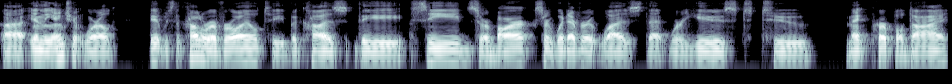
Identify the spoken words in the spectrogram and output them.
uh, in the ancient world, it was the color of royalty because the seeds or barks or whatever it was that were used to make purple dye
